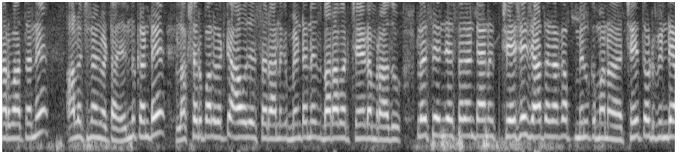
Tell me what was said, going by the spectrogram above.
తర్వాతనే ఆలోచన పెట్టాలి. ఎందుకంటే లక్ష రూపాయలు పెట్టి ఆవు చేస్తారు ఆయనకి మెయింటెనెన్స్ బరాబర్ చేయడం రాదు. ప్లస్ ఏం చేస్తారంటే ఆయన చేసే జాతకాక మిల్క్ మన చేతితోటి విండే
